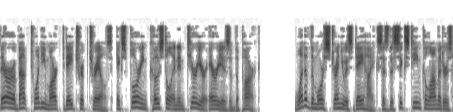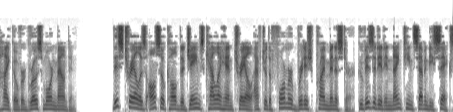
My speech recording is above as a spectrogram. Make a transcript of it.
There are about 20 marked day trip trails, exploring coastal and interior areas of the park. One of the more strenuous day hikes is the 16 km hike over Gros Morne Mountain. This trail is also called the James Callaghan Trail after the former British Prime Minister, who visited in 1976,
